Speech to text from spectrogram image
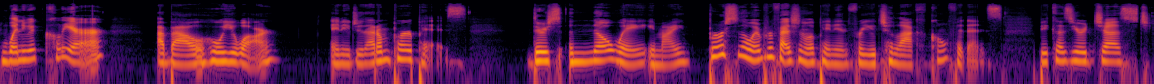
when we're clear about who you are and you do that on purpose, there's no way, in my personal and professional opinion, for you to lack confidence because you're just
